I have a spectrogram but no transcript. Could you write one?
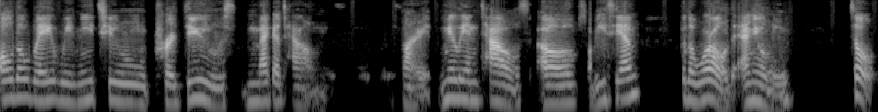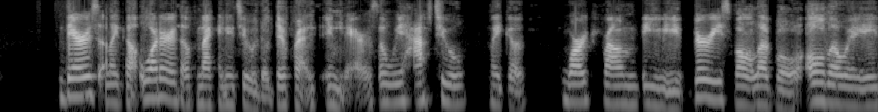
all the way we need to produce megatons, sorry, million tons of lithium for the world annually. So there's like the orders of magnitude difference in there. So we have to like a work from the very small level all the way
